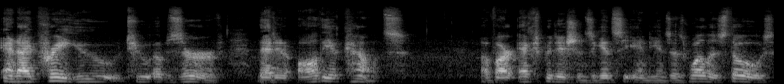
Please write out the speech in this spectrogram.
And I pray you to observe that in all the accounts of our expeditions against the Indians, as well as those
